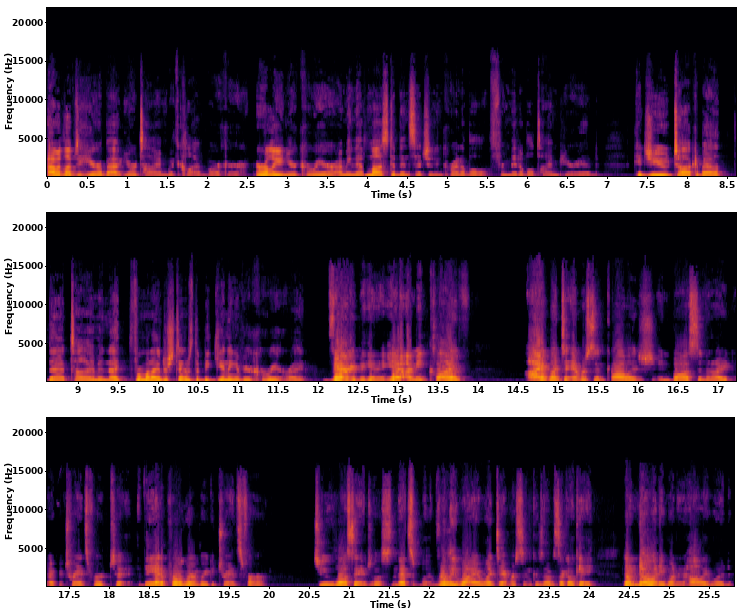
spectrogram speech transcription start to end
I would love to hear about your time with Clive Barker early in your career. I mean, that must have been such an incredible, formidable time period. Could you talk about that time? And I, from what I understand, it was the beginning of your career, right? Very beginning. Yeah. I mean, Clive, I went to Emerson College in Boston and I, I transferred to, they had a program where you could transfer to Los Angeles. And that's really why I went to Emerson because I was like, okay, I don't know anyone in Hollywood.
